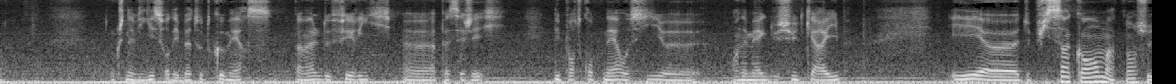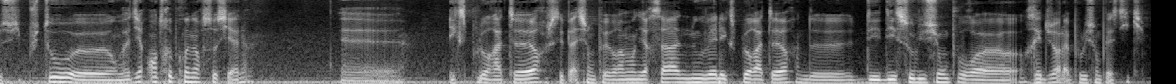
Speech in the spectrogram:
Donc je naviguais sur des bateaux de commerce, pas mal de ferries euh, à passagers, des porte-conteneurs aussi euh, en Amérique du Sud, Caraïbes. Et depuis 5 ans maintenant, je suis plutôt, on va dire, entrepreneur social, explorateur, je sais pas si on peut vraiment dire ça, nouvel explorateur de, des, des solutions pour réduire la pollution plastique.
